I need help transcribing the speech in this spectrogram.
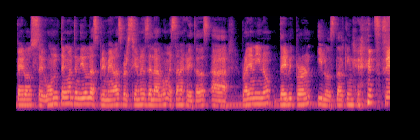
pero según tengo entendido las primeras versiones del álbum están acreditadas a Brian Eno, David Byrne y los Talking Heads. Sí.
